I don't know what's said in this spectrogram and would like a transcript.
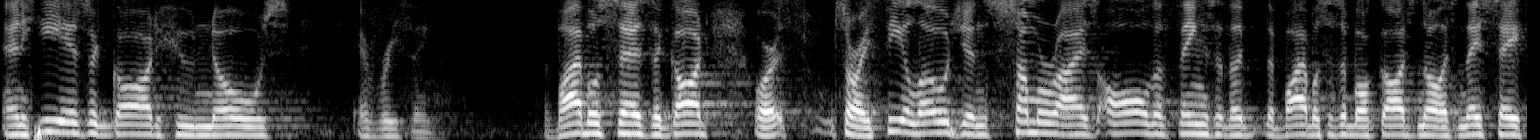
And He is a God who knows everything. The Bible says that God, or sorry, theologians summarize all the things that the, the Bible says about God's knowledge, and they say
